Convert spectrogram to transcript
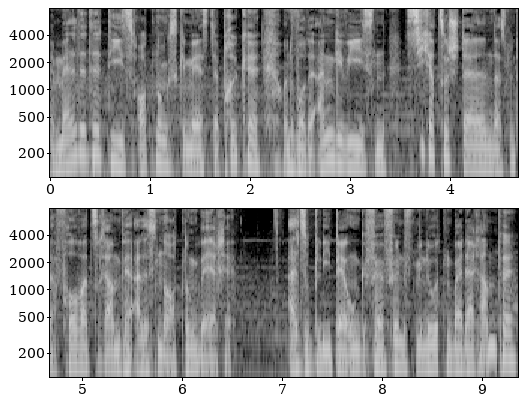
Er meldete dies ordnungsgemäß der Brücke und wurde angewiesen, sicherzustellen, dass mit der Vorwärtsrampe alles in Ordnung wäre. Also blieb er ungefähr fünf Minuten bei der Rampe,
